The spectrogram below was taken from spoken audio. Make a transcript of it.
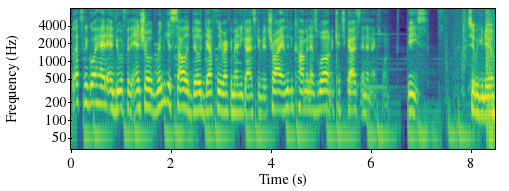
That's going to go ahead and do it for the intro. Really a solid build. Definitely recommend you guys give it a try and leave a comment as well. And I'll catch you guys in the next one. Peace. Let's see what we can do.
